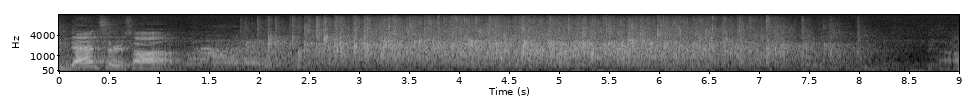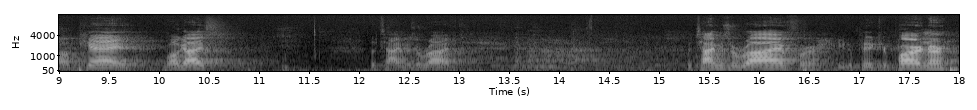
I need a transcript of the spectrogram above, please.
Good dancers, huh? Okay, well, guys, the time has arrived. The time has arrived for you to pick your partner,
